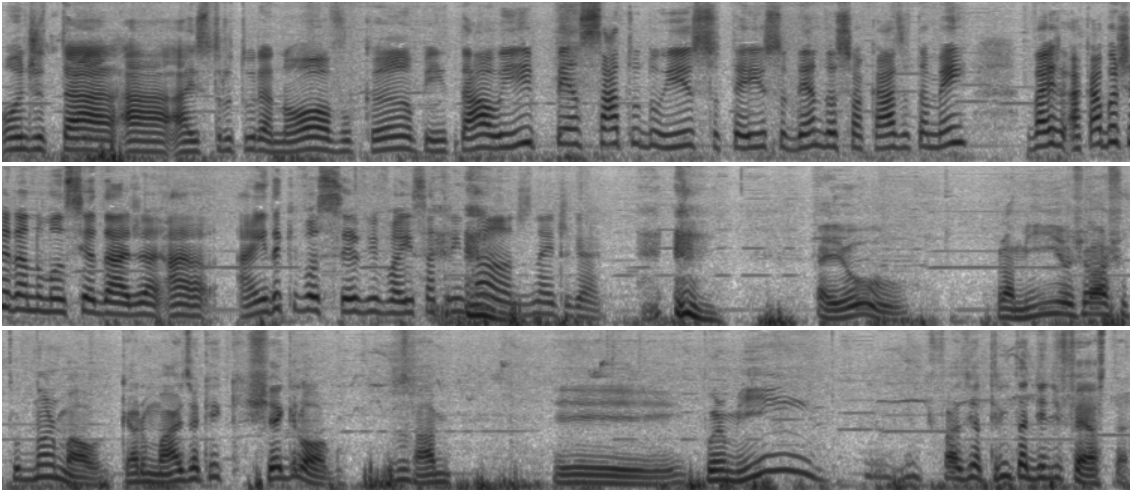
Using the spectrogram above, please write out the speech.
onde está a, a estrutura nova, o camping e tal, e pensar tudo isso, ter isso dentro da sua casa também vai acaba gerando uma ansiedade, a- a- ainda que você viva isso há 30 anos, né, Edgar? É, eu, pra mim, eu já acho tudo normal. Quero mais é que, que chegue logo, sabe? E por mim, a gente fazia 30 dias de festa.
